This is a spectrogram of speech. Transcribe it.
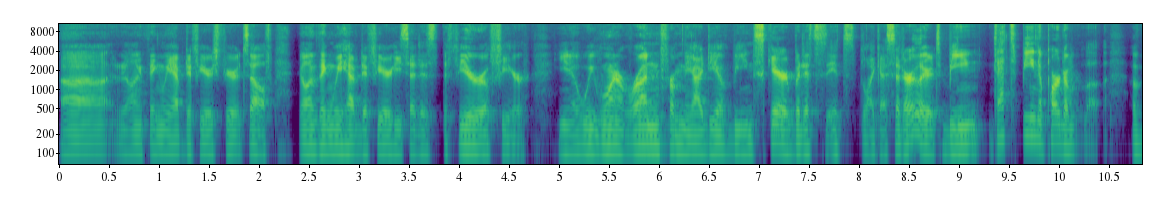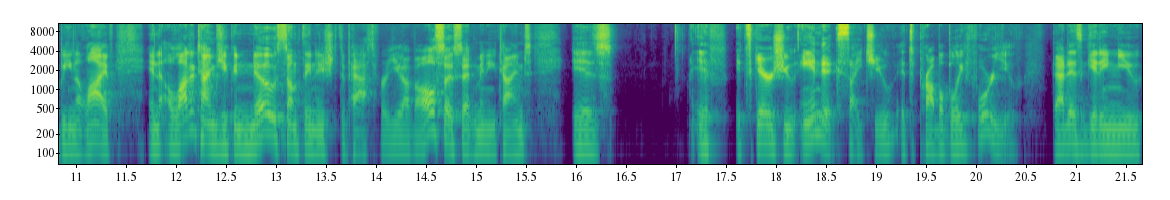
uh, "The only thing we have to fear is fear itself. The only thing we have to fear," he said, "is the fear of fear." You know, we want to run from the idea of being scared, but it's it's like I said earlier, it's being that's being a part of of being alive. And a lot of times, you can know something is the path for you. I've also said many times is if it scares you and excites you, it's probably for you. That is getting you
